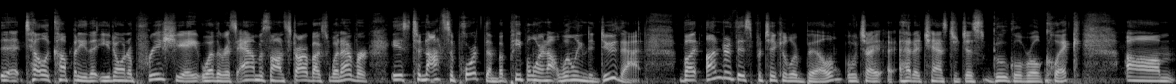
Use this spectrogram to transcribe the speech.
uh, tell a company that you don't appreciate, whether it's Amazon, Starbucks, whatever, is to not support them. But people are not willing to do that. But under this particular bill, which I had a chance to just Google real quick. Um,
